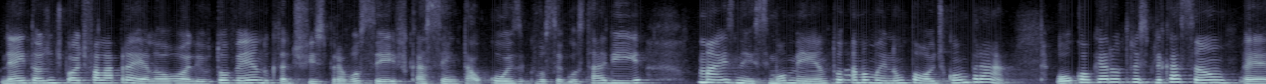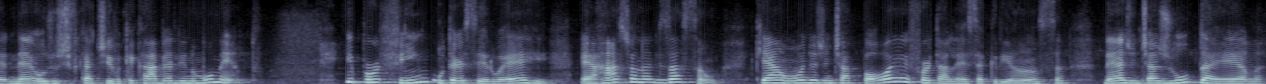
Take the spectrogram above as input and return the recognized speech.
Né? Então a gente pode falar para ela: olha, eu estou vendo que está difícil para você ficar sem tal coisa que você gostaria, mas nesse momento a mamãe não pode comprar. Ou qualquer outra explicação é, né, ou justificativa que cabe ali no momento. E por fim, o terceiro R é a racionalização, que é onde a gente apoia e fortalece a criança, né? A gente ajuda ela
